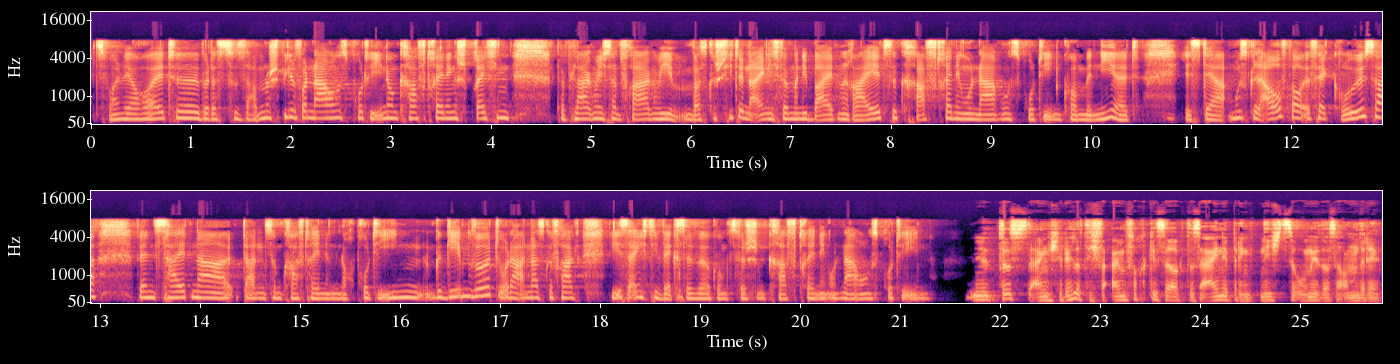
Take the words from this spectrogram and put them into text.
Jetzt wollen wir heute über das Zusammenspiel von Nahrungsprotein und Krafttraining sprechen. Da plagen mich dann Fragen wie, was geschieht denn eigentlich, wenn man die beiden Reize Krafttraining und Nahrungsprotein kombiniert? Ist der Muskelaufbaueffekt größer, wenn zeitnah dann zum Krafttraining noch Protein gegeben wird? Oder anders gefragt, wie ist eigentlich die Wechselwirkung zwischen Krafttraining und Nahrungsprotein? Ja, das ist eigentlich relativ einfach gesagt. Das eine bringt nichts ohne das andere.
